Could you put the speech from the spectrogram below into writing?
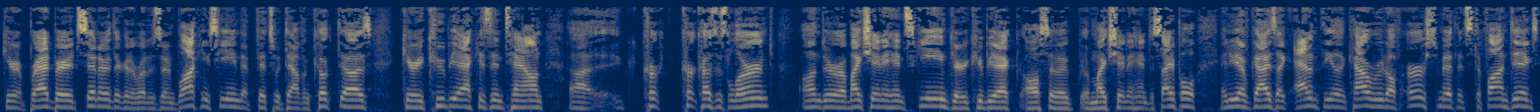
Garrett Bradbury at center. They're going to run a zone blocking scheme that fits what Dalvin Cook does. Gary Kubiak is in town. Uh, Kirk, Kirk Cousins learned under a Mike Shanahan scheme. Gary Kubiak also a, Mike Shanahan disciple. And you have guys like Adam Thielen, Kyle Rudolph, Irv Smith, and Stefon Diggs,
